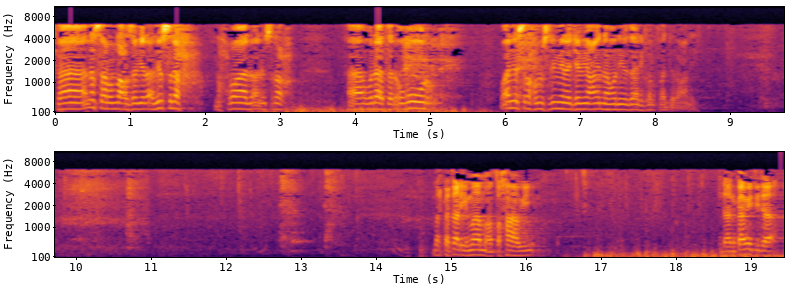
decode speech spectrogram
فنسأل الله عز وجل أن يصلح الأحوال وأن يصلح آه، ولاة الأمور وأن يصلح المسلمين جميعا. إنه ولي ذلك والقدر عليه. Berkata Imam At-Tahawi dan kami tidak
